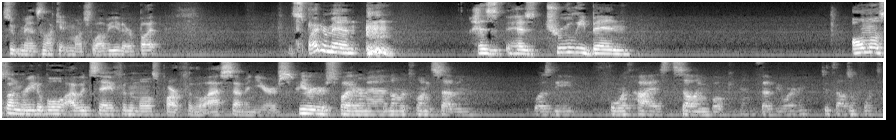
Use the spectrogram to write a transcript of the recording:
Superman's not getting much love either, but Spider-Man has has truly been almost unreadable, I would say, for the most part, for the last seven years. Superior Spider-Man number 27 was the fourth highest selling book February 2014.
